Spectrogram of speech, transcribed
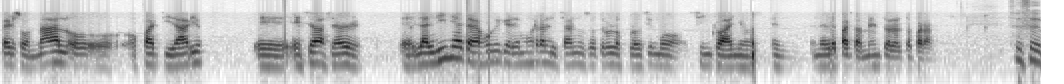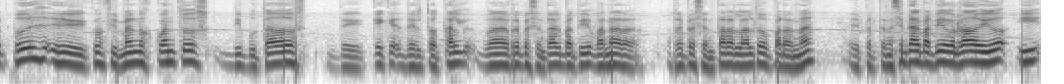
personal o, partidario. Eh, va a ser eh, la línea de trabajo que queremos realizar nosotros los próximos cinco años en, en el departamento del Alto Paraná. César, ¿puedes eh, confirmarnos cuántos diputados de, del total va a representar el partido, van a representar al Alto Paraná, eh, perteneciente al Partido Colorado, digo, y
